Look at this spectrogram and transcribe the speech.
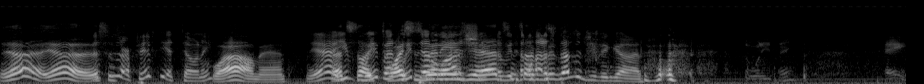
Yeah, yeah. This, is, our 50th, Tony. wow, man. Yeah, That's you've, like we've, had- twice we've as done many a lot as of you shit. had We've since done a I've lot of been- stuff since you've been gone. So what do you think? Hey,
